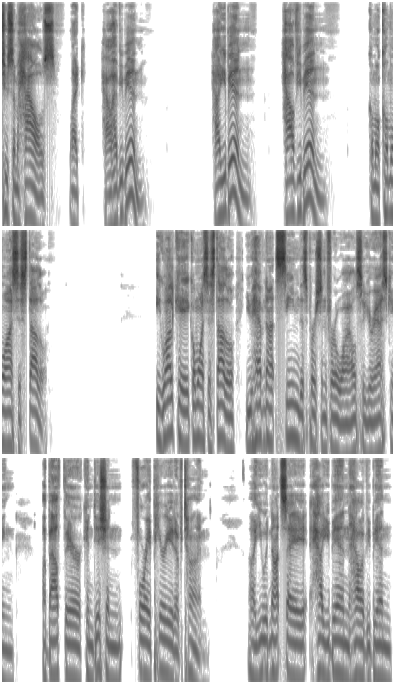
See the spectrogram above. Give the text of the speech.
to some hows like how have you been? How you been? How have you been? Como como has estado? Igual que como has estado, you have not seen this person for a while, so you're asking about their condition for a period of time. Uh, you would not say how you been? How have you been?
